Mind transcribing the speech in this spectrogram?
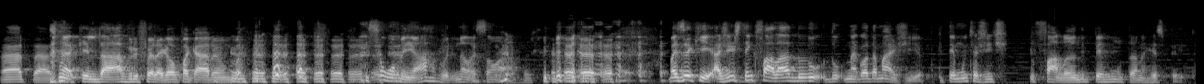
Ah, tá. Aquele da árvore foi legal pra caramba. Isso é um homem-árvore? Não, é só uma árvore. Mas aqui, a gente tem que falar do, do negócio da magia, porque tem muita gente falando e perguntando a respeito.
